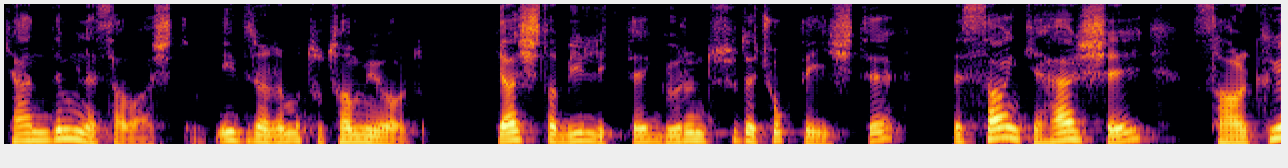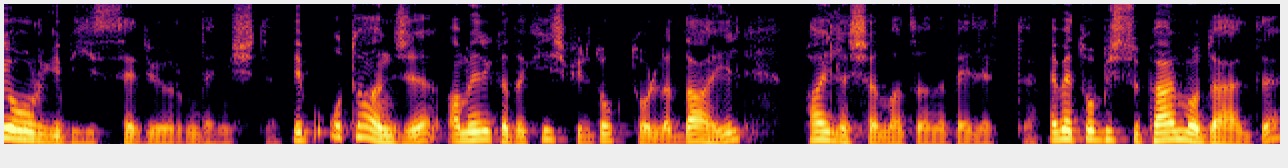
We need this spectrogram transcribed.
kendimle savaştım. İdrarımı tutamıyordum. Yaşla birlikte görüntüsü de çok değişti ve sanki her şey sarkıyor gibi hissediyorum demişti. Ve bu utancı Amerika'daki hiçbir doktorla dahil paylaşamadığını belirtti. Evet o bir süper modeldi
